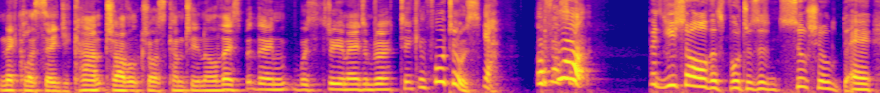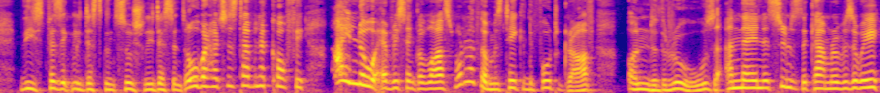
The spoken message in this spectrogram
Nicola said you can't travel cross country and all this, but then was through in Edinburgh taking photos. Yeah. Of But that's what? But you saw all those photos of social, uh, these physically distant, socially distant. Oh, we're just having a coffee. I know every single last one of them was taking the photograph under the rules, and then as soon as the camera was away,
